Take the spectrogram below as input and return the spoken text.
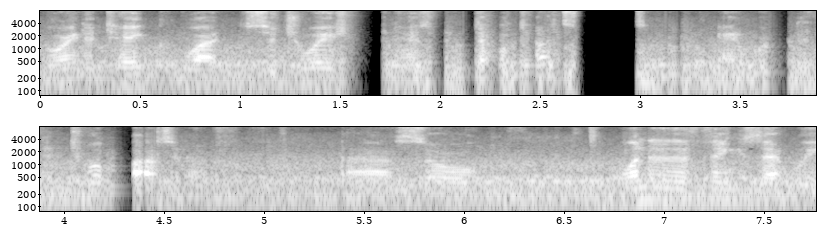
We're going to take what situation has been dealt us and work it into a positive. Uh, so, one of the things that we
